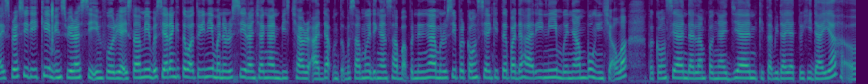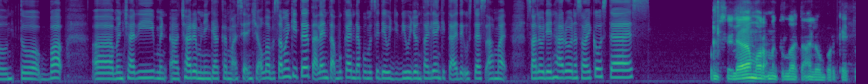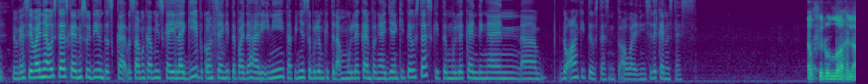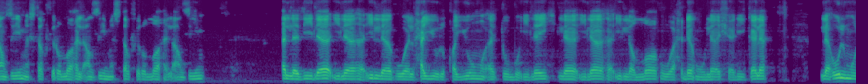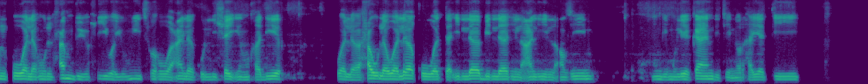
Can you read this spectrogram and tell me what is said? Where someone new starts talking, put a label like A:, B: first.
A: Ekspresi di IKIM Inspirasi Inforia Islami bersiaran kita waktu ini menerusi rancangan Bicara Adab untuk bersama dengan sahabat pendengar menerusi perkongsian kita pada hari ini menyambung insya-Allah perkongsian dalam pengajian Kitab Hidayatul Hidayah uh, untuk bab Uh, mencari men, uh, cara meninggalkan maksiat insya-Allah bersama kita tak lain tak bukan dah pun bersedia di hujung talian kita ada Ustaz Ahmad Saludin Harun. Assalamualaikum Ustaz.
B: Waalaikumsalam warahmatullahi taala wabarakatuh.
A: Terima kasih banyak ustaz kerana sudi untuk bersama kami sekali lagi perkongsian kita pada hari ini. Tapi sebelum kita nak mulakan pengajian kita ustaz, kita mulakan dengan uh, doa kita ustaz untuk awal ini. Silakan ustaz.
B: Astaghfirullahal azim, astaghfirullahal azim, astaghfirullahal azim. الذي لا إله إلا هو الحي القيوم أتوب إليه لا إله إلا الله وحده لا شريك له lah. له الملك وله الحمد يحيي ويميت وهو على كل شيء قدير ولا حول ولا قوة إلا بالله العلي العظيم dimuliakan di Cinur Hayati.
